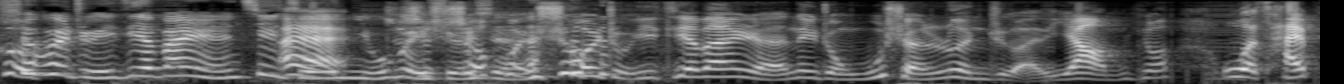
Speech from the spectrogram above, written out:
社会主义接班人拒绝哎，牛就是社鬼蛇神。会社会主义接班人那种无神论者一样，你说我才不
